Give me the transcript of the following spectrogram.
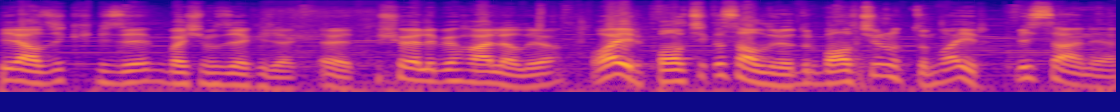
birazcık bizi başımızı yakacak. Evet şöyle bir hal alıyor. Hayır balçıkla saldırıyor. Dur balçığı unuttum. Hayır bir saniye.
